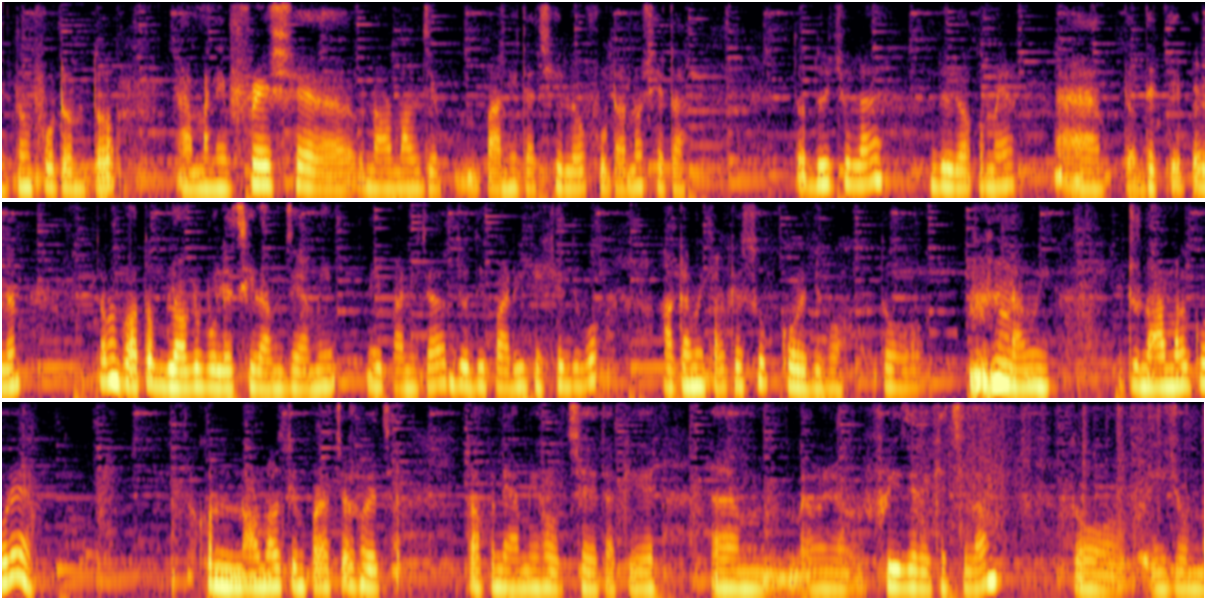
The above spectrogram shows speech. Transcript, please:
একদম ফুটন্ত মানে ফ্রেশ নর্মাল যে পানিটা ছিল ফুটানো, সেটা। তো দুই চুলায় দুই রকমের তো দেখতেই পেলেন। তো আমি গত ব্লগে বলেছিলাম যে আমি এই পানিটা যদি পারি রেখে দেব, আগামীকালকে স্যুপ করে দিব। তো আমি একটু নর্মাল করে, যখন নর্মাল টেম্পারেচার হয়েছে, তখনই আমি হচ্ছে এটাকে ফ্রিজে রেখেছিলাম। তো এই জন্য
